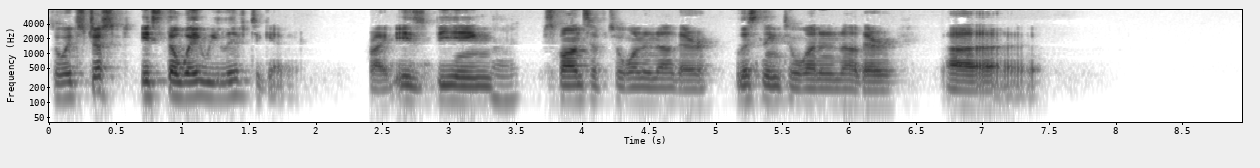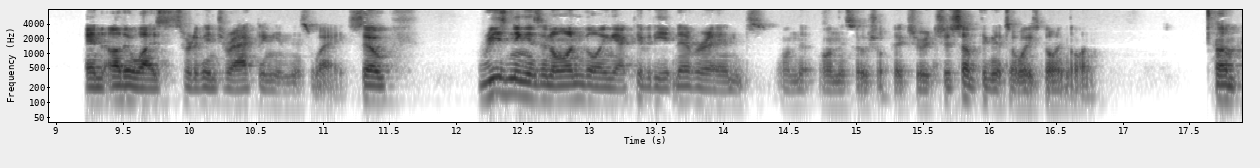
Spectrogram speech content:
So it's just, it's the way we live together, right? Is being right. responsive to one another, listening to one another, uh, and otherwise sort of interacting in this way. So reasoning is an ongoing activity. It never ends on the on the social picture. It's just something that's always going on. Um,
